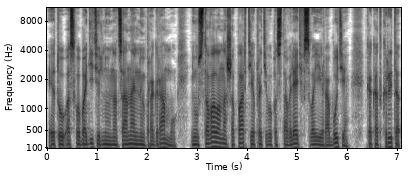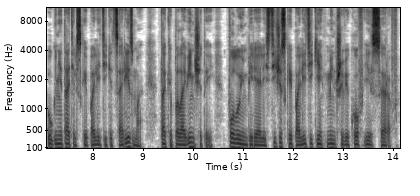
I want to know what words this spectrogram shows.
Эту освободительную национальную программу не уставала наша партия противопоставлять в своей работе как открыто угнетательской политике царизма, так и половинчатой полуимпериалистической политике меньшевиков и эсеров.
